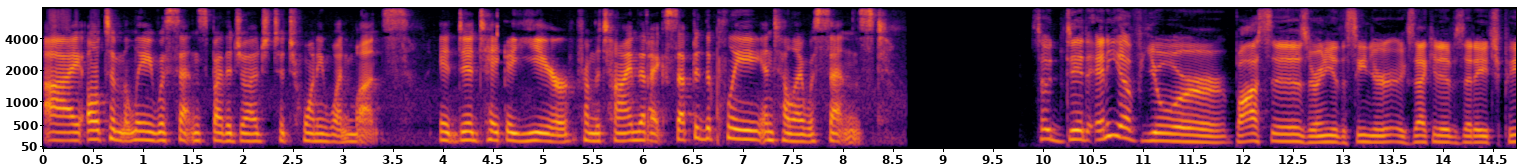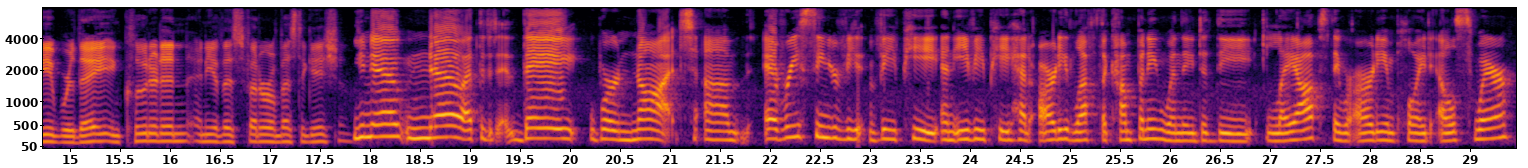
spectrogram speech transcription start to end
I ultimately was sentenced by the judge to 21 months. It did take a year from the time that I accepted the plea until I was sentenced. So, did any of your bosses or any of the senior executives at HP were they included in any of this federal investigation? You know, no, at the, they were not. Um, every senior v- VP and EVP had already left the company when they did the layoffs. They were already employed elsewhere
